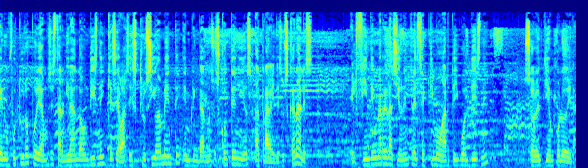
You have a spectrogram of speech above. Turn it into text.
que en un futuro podríamos estar mirando a un Disney que se base exclusivamente en brindarnos sus contenidos a través de sus canales. ¿El fin de una relación entre el séptimo arte y Walt Disney? Solo el tiempo lo dirá.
